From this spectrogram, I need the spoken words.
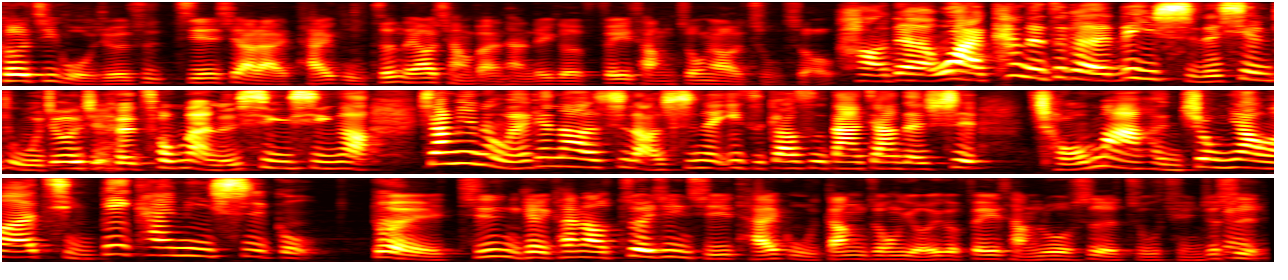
科技股我觉得是接下来台股真的要抢反弹的一个非常重要的主轴。好的，哇，看了这个历史的线图，我就会觉得充满了信心啊。下面呢，我们要看到的是老师呢一直告诉大家的是，筹码很重要哦，请避开逆势股。对，其实你可以看到最近其实台股当中有一个非常弱势的族群，就是。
